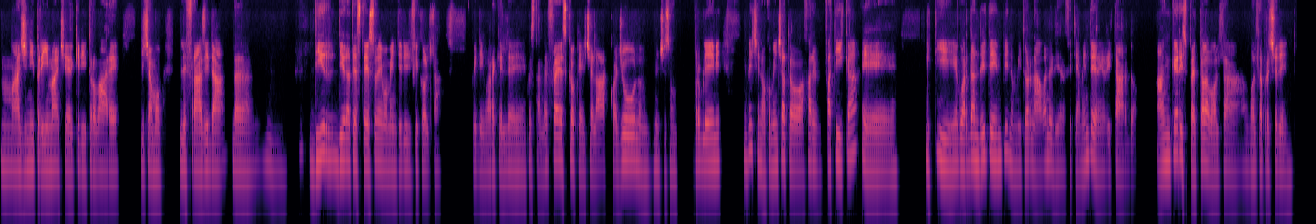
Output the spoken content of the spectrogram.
immagini prima e cerchi di trovare, diciamo, le frasi da, da dir, dire a te stesso nei momenti di difficoltà. Quindi guarda che le, quest'anno è fresco, che c'è l'acqua giù, non, non ci sono problemi. Invece no, ho cominciato a fare fatica e, e, guardando i tempi non mi tornavano ed ero effettivamente in ritardo anche rispetto alla volta, volta precedente.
